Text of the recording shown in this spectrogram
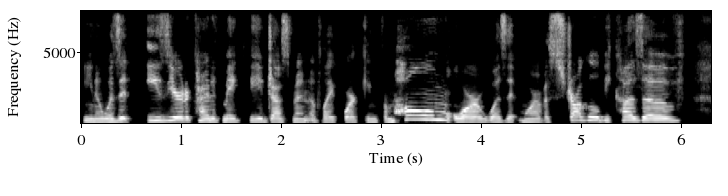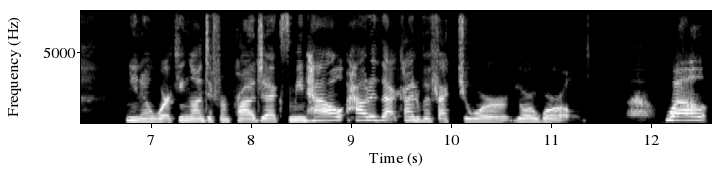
you know was it easier to kind of make the adjustment of like working from home or was it more of a struggle because of you know working on different projects? I mean how how did that kind of affect your your world? Well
